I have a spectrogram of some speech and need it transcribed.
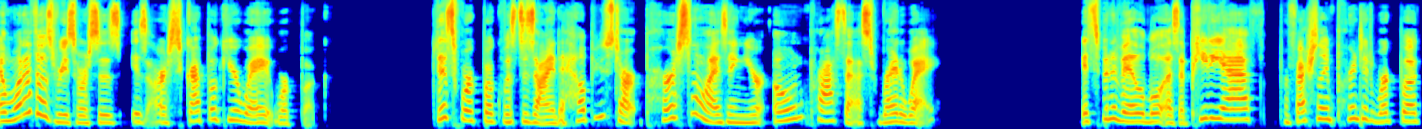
And one of those resources is our Scrapbook Your Way workbook. This workbook was designed to help you start personalizing your own process right away. It's been available as a PDF, professionally printed workbook,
